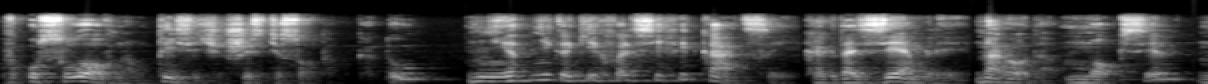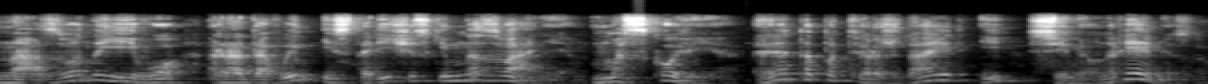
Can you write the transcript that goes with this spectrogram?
в условном 1600 году, нет никаких фальсификаций, когда земли народа Моксель названы его родовым историческим названием – Московия. Это подтверждает и Семен Ремезов.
